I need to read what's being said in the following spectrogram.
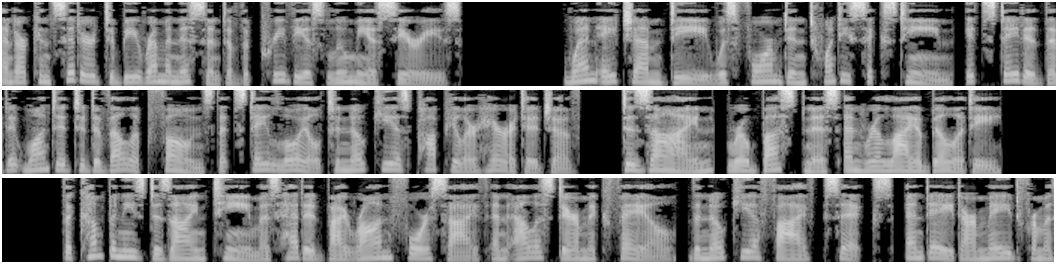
and are considered to be reminiscent of the previous Lumia series. When HMD was formed in 2016, it stated that it wanted to develop phones that stay loyal to Nokia's popular heritage of design, robustness and reliability. The company's design team is headed by Ron Forsyth and Alasdair MacPhail. The Nokia 5, 6, and 8 are made from a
